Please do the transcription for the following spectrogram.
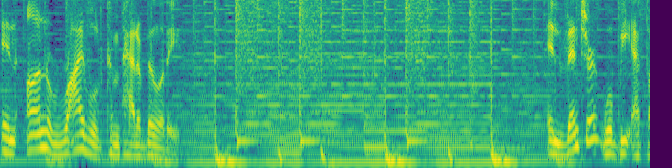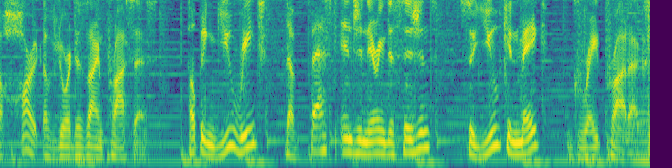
and unrivaled compatibility, Inventor will be at the heart of your design process, helping you reach the best engineering decisions so you can make great products.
